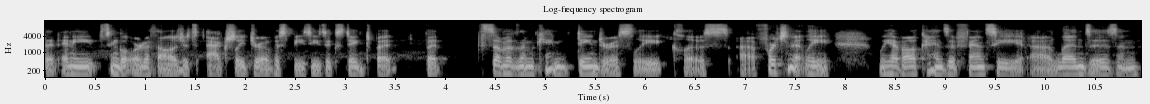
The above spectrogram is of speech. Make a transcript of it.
that any single ornithologist actually drove a species extinct, but but some of them came dangerously close. Uh, fortunately, we have all kinds of fancy uh, lenses and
